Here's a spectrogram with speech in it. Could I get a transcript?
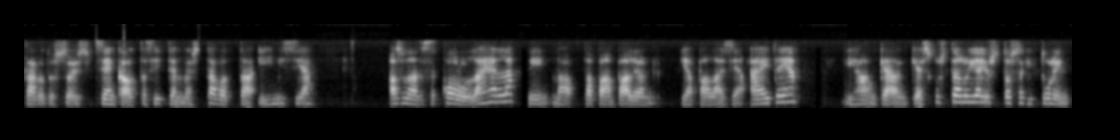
Tarkoitus olisi sen kautta sitten myös tavoittaa ihmisiä. Asutaan tässä koulun lähellä, niin mä tapaan paljon japanlaisia äitejä. Ihan käyn keskusteluja. Just tuossakin tulin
